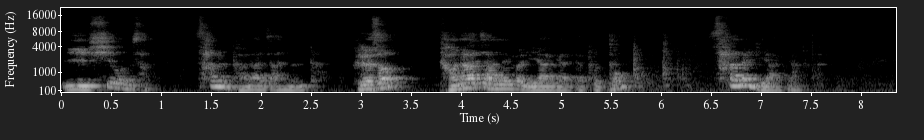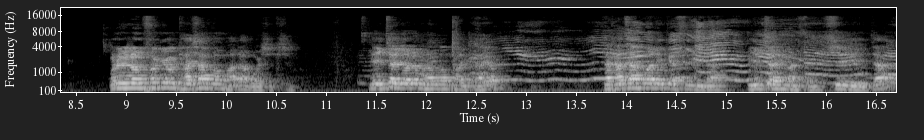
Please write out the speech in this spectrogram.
이 시온산 산은 변하지 않는다. 그래서 변하지 않는 걸 이야기할 때 보통 산을 이야기합니다. 오늘 여러분 성경을 다시 한번 받아보십시오. 1절 여러분 한번 볼까요? 자 같이 한번 읽겠습니다. 1절 말씀 시작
